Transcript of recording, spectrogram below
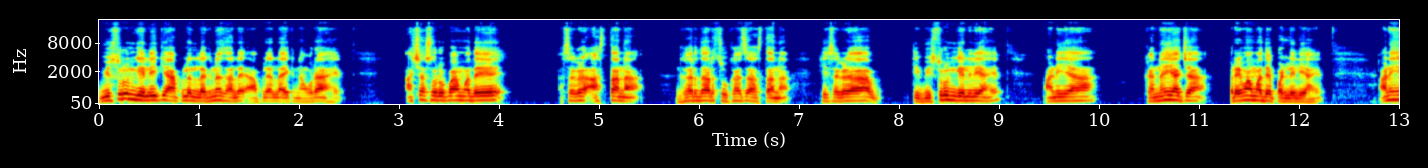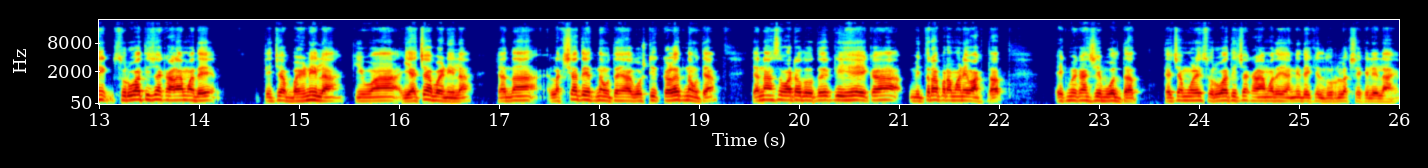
विसरून गेली की आपलं लग्न झालंय आपल्याला एक नवरा आहे. अशा स्वरूपामध्ये सगळं असताना घरदार सुखाचं असताना ही सगळं ती विसरून गेलेली आहे. आणि या कन्हैयाच्या प्रेमामध्ये पडलेली आहे. आणि हे सुरुवातीच्या काळामध्ये तिच्या बहिणीला किंवा याच्या बहिणीला यांना लक्षात येत नव्हतं ह्या गोष्टी कळत नव्हत्या. त्यांना असं वाटत होतं की हे एका मित्राप्रमाणे वागतात एकमेकांशी बोलतात. त्याच्यामुळे सुरुवातीच्या काळामध्ये यांनी देखील दुर्लक्ष केलेलं आहे.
